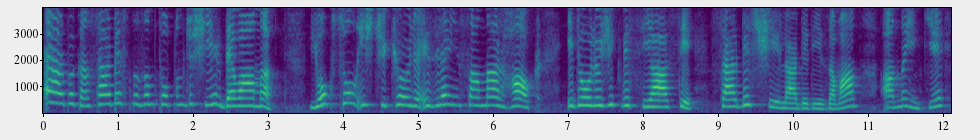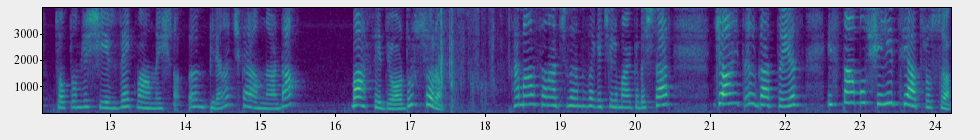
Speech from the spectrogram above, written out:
Eğer bakın serbest nazım toplumcu şiir devamı, yoksul işçi köylü ezilen insanlar halk, ideolojik ve siyasi serbest şiirler dediği zaman anlayın ki toplumcu şiir zevk ve anlayışını ön plana çıkaranlardan bahsediyordur soru. Hemen sanatçılarımıza geçelim arkadaşlar. Cahit Irgat'tayız. İstanbul Şehir Tiyatrosu,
